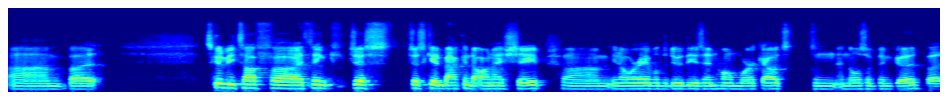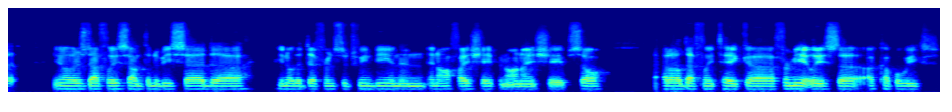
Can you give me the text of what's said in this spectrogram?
Um, but it's going to be tough. Uh, I think just just getting back into on ice shape. Um, you know, we're able to do these in home workouts, and, and, those have been good. But you know, there's definitely something to be said. Uh, you know, the difference between being in, in off ice shape and on ice shape. So that'll definitely take, uh, for me at least, a, a couple weeks.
